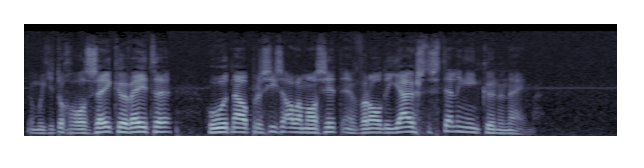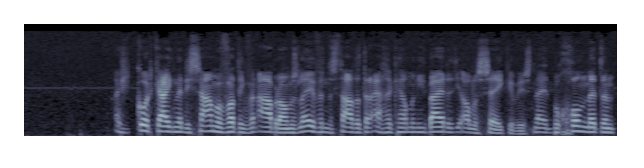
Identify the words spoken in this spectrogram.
Dan moet je toch wel zeker weten hoe het nou precies allemaal zit en vooral de juiste stelling in kunnen nemen. Als je kort kijkt naar die samenvatting van Abrahams leven, dan staat het er eigenlijk helemaal niet bij dat hij alles zeker wist. Nee, het begon met een,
